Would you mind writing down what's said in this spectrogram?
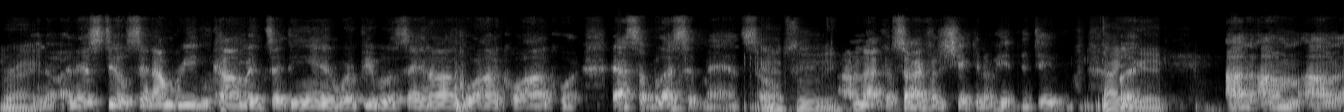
Right. You know, and they're still saying I'm reading comments at the end where people are saying encore, encore, encore. That's a blessing, man. So absolutely. I'm not sorry for the shaking. I'm hitting the table. No, you good. I'm, I'm I'm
